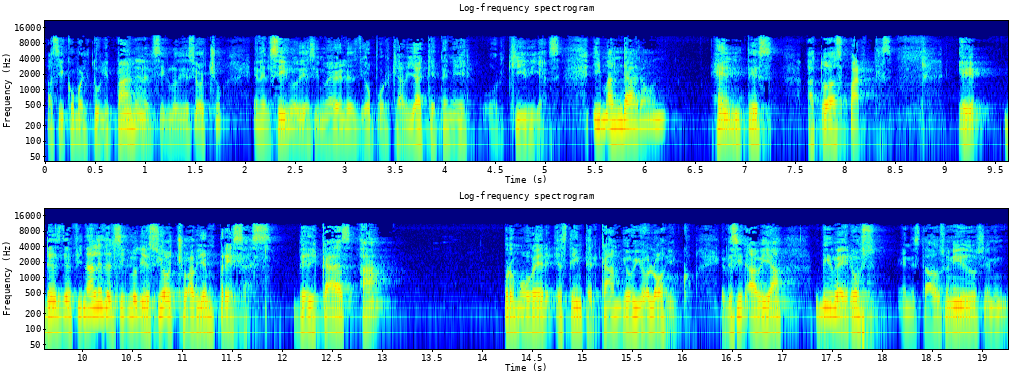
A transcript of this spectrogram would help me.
Así como el tulipán en el siglo XVIII, en el siglo XIX les dio porque había que tener orquídeas. Y mandaron gentes a todas partes. Eh, desde finales del siglo XVIII había empresas dedicadas a promover este intercambio biológico. Es decir, había viveros en Estados Unidos, en,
